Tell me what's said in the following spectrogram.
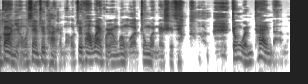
告诉你，我现在最怕什么？我最怕外国人问我中文的事情，中文太难了。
